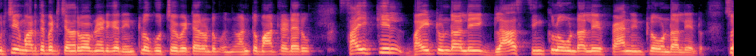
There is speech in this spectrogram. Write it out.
కుర్చీ మడతపెట్టి చంద్రబాబు నాయుడు గారు ఇంట్లో కూర్చోబెట్టారు అంటూ అంటూ మాట్లాడారు. సైకిల్ బయట ఉండాలి గ్లాస్ సింక్లో ఉండాలి ఫ్యాన్ ఇంట్లో ఉండాలి అంటూ. సో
